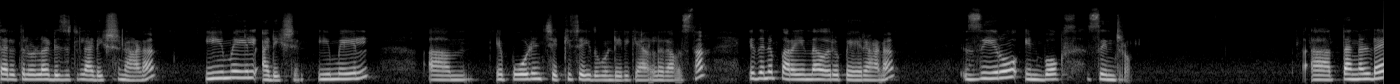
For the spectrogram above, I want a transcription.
തരത്തിലുള്ള ഡിജിറ്റൽ അഡിക്ഷനാണ് ഇമെയിൽ അഡിക്ഷൻ. ഇമെയിൽ എപ്പോഴും ചെക്ക് ചെയ്തുകൊണ്ടിരിക്കാനുള്ളൊരവസ്ഥ ഇതിന് പറയുന്ന ഒരു പേരാണ് സീറോ ഇൻബോക്സ് സിൻഡ്രോം. തങ്ങളുടെ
